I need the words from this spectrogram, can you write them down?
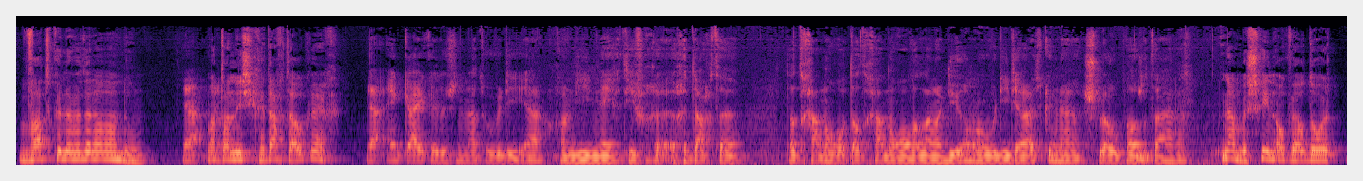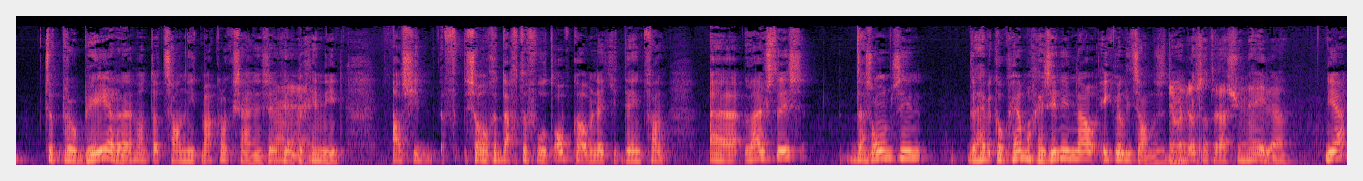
wat kunnen we er dan aan doen? Ja. Want dan is je gedachte ook weg. Ja, en kijken dus inderdaad hoe we die, ja, gewoon die negatieve ge- gedachten, dat gaat, nog, dat gaat nog wel wat langer duren, maar hoe we die eruit kunnen slopen als het ware. Nou, misschien ook wel door te proberen, want dat zal niet makkelijk zijn, zeker in het begin niet. Als je zo'n gedachte voelt opkomen, dat je denkt van, eh, luister eens, dat is onzin, daar heb ik ook helemaal geen zin in nou, ik wil iets anders Ja, maar dat is het rationele. Ja,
